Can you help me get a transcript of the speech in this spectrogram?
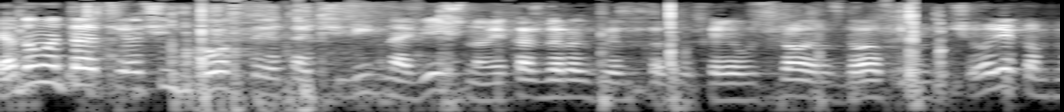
Я думаю, это очень просто, это очевидная вещь, но я каждый раз, как я уже сказал, разговаривал с каким-то человеком,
